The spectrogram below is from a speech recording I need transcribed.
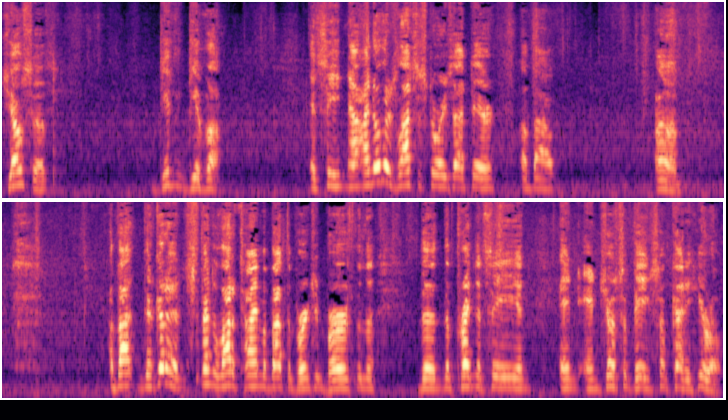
Joseph didn't give up. And see, now I know there's lots of stories out there about um, about they're going to spend a lot of time about the virgin birth and the the, the pregnancy and, and and Joseph being some kind of hero.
